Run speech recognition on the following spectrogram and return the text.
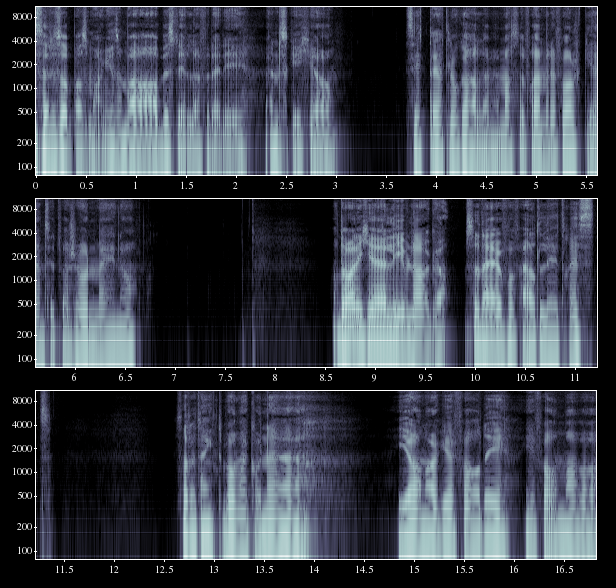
så er det såpass mange som bare avbestiller fordi de ønsker ikke å sitte i et lokale med masse fremmede folk i den situasjonen vi er i nå. Og da er det ikke liv laga, så det er jo forferdelig trist. Så da tenkte jeg på om jeg kunne gjøre noe for dem i form av å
